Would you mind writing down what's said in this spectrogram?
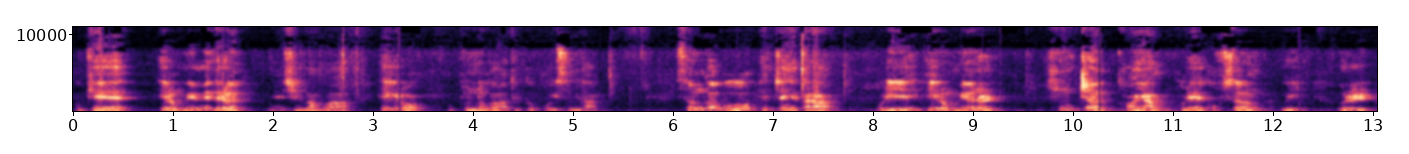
국회에 해령 면민들은 실망과 회의로 분노가 들끓고 있습니다. 선거구 획정에 따라 우리 해룡면을 순천, 광양, 구례, 곡성의 을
